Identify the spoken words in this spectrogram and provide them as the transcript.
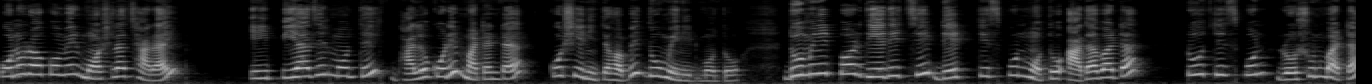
কোনো রকমের মশলা ছাড়াই এই পেঁয়াজের মধ্যেই ভালো করে মাটনটা কষিয়ে নিতে হবে দু মিনিট মতো। দু মিনিট পর দিয়ে দিচ্ছি দেড় টিস্পুন মতো আদা বাটা, টু টিস্পুন রসুন বাটা।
